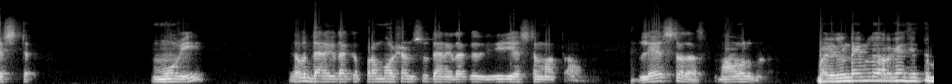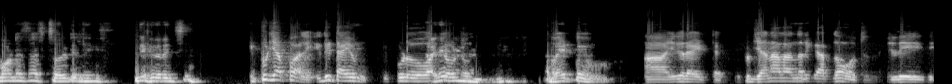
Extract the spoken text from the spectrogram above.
జస్ట్ మూవీ దానికి తగ్గ ప్రమోషన్స్ దానికి తగ్గ ఇది చేస్తే మాత్రం లేస్తుంది అసలు మామూలు మనం మరి ఇలాంటి టైంలో ఎవరికైనా చెప్తే బాగుంటుంది సార్ స్టోరీ టెల్లింగ్ దీని గురించి. ఇప్పుడు చెప్పాలి ఇది టైం ఇప్పుడు వర్కౌట్ రైట్ టైం ఇది రైట్ టైం ఇప్పుడు జనాలందరికీ అర్థం అవుతుంది ఇది ఇది.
